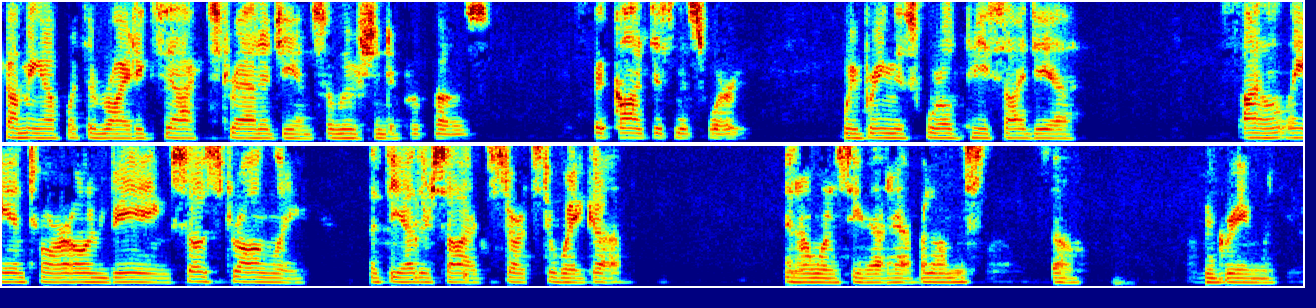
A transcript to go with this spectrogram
coming up with the right exact strategy and solution to propose. It's the consciousness where we bring this world peace idea silently into our own being so strongly that the other side starts to wake up. And I want to see that happen on this level. So I'm agreeing with you.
